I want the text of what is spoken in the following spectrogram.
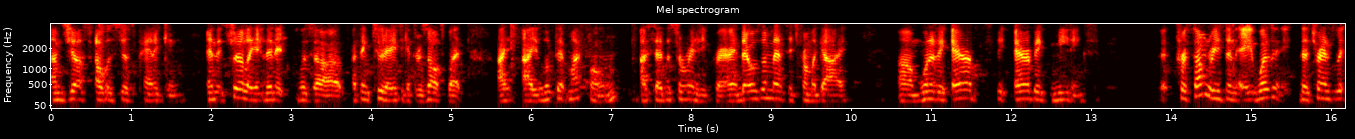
i'm just i was just panicking and it surely and then it was uh i think two days to get the results but i i looked at my phone i said the serenity prayer and there was a message from a guy um, one of the Arab Arabic meetings. For some reason, it wasn't the translate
